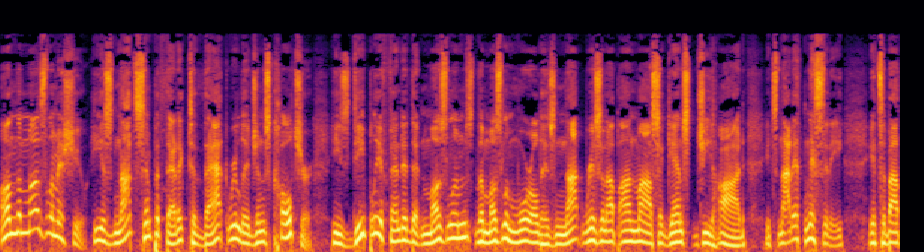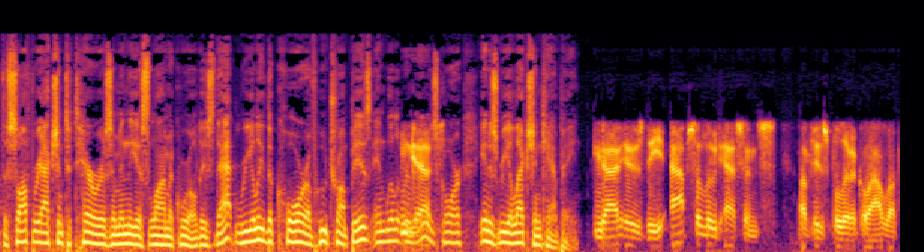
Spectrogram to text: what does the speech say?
on the Muslim issue. He is not sympathetic to that religion's culture. He's deeply offended that Muslims, the Muslim world has not risen up en masse against jihad. It's not ethnicity. It's about the soft reaction to terrorism in the Islamic world. Is that really the core of who Trump is? And will it remain yes. his core in his reelection campaign? That is the absolute essence of his political outlook,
